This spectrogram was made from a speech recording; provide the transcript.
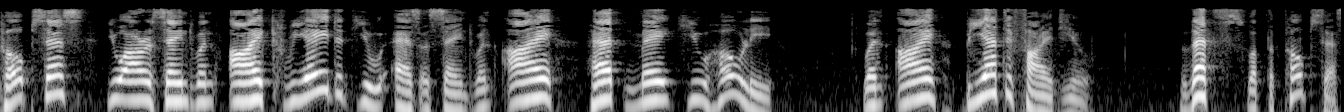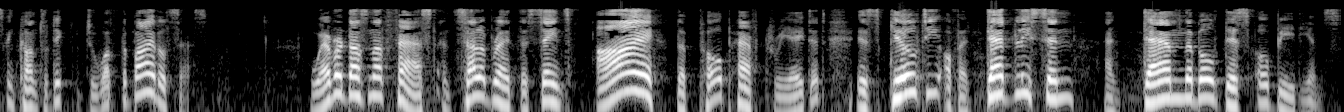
Pope says you are a saint when I created you as a saint, when I had made you holy, when I beatified you. That's what the Pope says, in contradiction to what the Bible says. Whoever does not fast and celebrate the saints I, the Pope, have created, is guilty of a deadly sin and damnable disobedience.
